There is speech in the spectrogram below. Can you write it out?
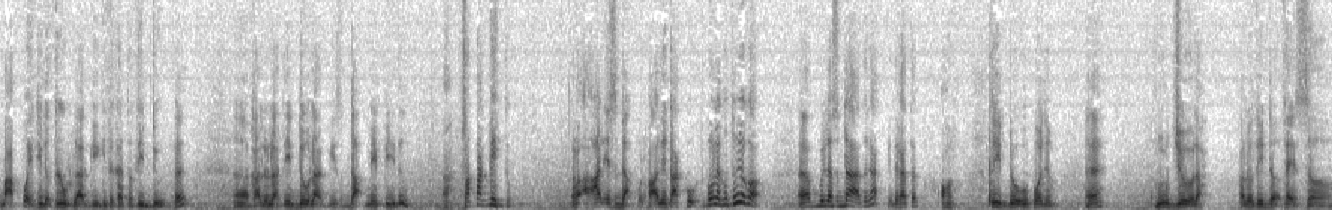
Apa yang tidak terus lagi Kita kata tidur. Eh? ha, Kalau lah tidur lagi Sedap mimpi tu. Ha, Siapa gitu? Ali sedap pula. Ali takut pun lagu tu juga. Ha, Bila sedar tu kan Kita kata Oh tidur rupanya. Eh? Mujurlah Kalau tidak sesa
